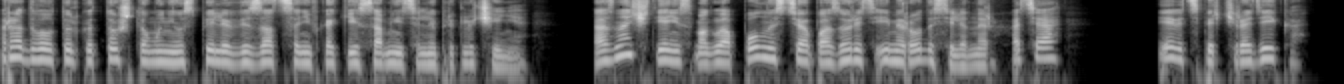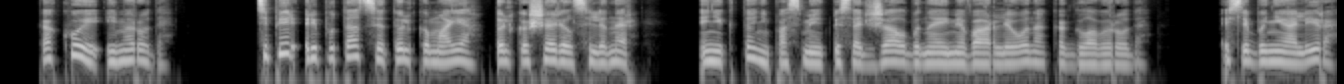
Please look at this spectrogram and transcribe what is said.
Радовало только то, что мы не успели ввязаться ни в какие сомнительные приключения — а значит, я не смогла полностью опозорить имя рода Селенер. Хотя я ведь теперь чародейка. Какое имя рода? Теперь репутация только моя, только Шерил Селенер. И никто не посмеет писать жалобы на имя Варлеона как главы рода. Если бы не Алира,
